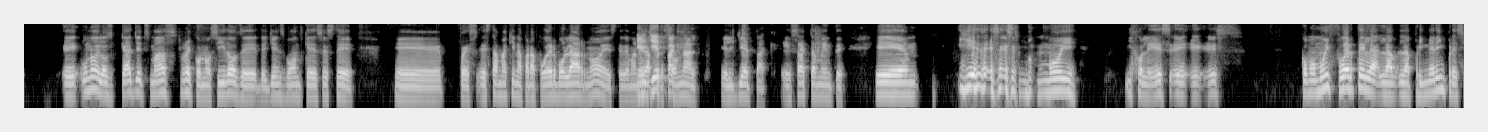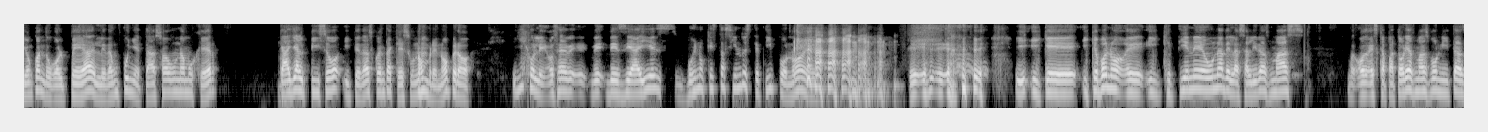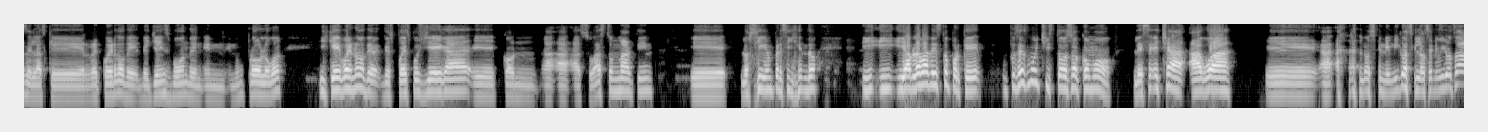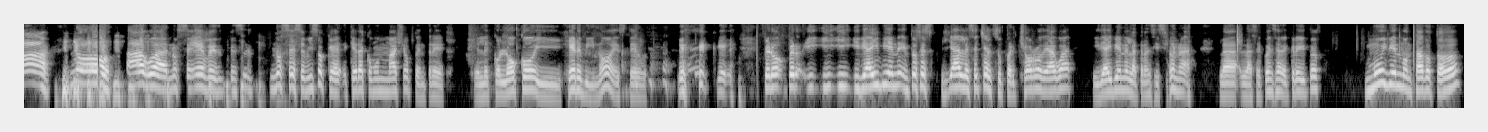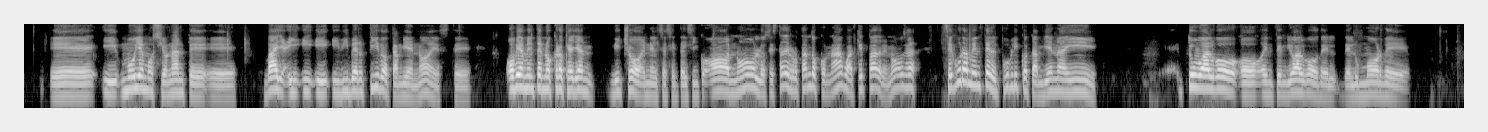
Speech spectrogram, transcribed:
eh, uno de los gadgets más reconocidos de, de James Bond, que es este, eh, pues esta máquina para poder volar, ¿no? Este, de manera el personal. El jetpack, exactamente. Eh, y es, es, es, muy, híjole, es, eh, es como muy fuerte la, la, la, primera impresión cuando golpea, le da un puñetazo a una mujer, cae al piso y te das cuenta que es un hombre, ¿no? Pero híjole, o sea, de, de, desde ahí es, bueno, ¿qué está haciendo este tipo, no? Eh, eh, eh, y, y, que, y que, bueno, y que tiene una de las salidas más, o escapatorias más bonitas de las que recuerdo de, de James Bond en, en, en, un prólogo, y que, bueno, después pues llega con a, a, a, su Aston Martin, lo siguen persiguiendo, y, y hablaba de esto porque pues es muy chistoso cómo les echa agua eh, a, a, los enemigos y los enemigos, ¡ah! ¡No! ¡Agua! No sé, pensé, no sé, se me hizo que, que, era como un mashup entre el Ecoloco y Herbie, ¿no? Este, que, pero, pero, y, y, y, de ahí viene, entonces ya les echa el super chorro de agua y de ahí viene la transición a la, la secuencia de créditos. Muy bien montado todo eh, y muy emocionante, eh, vaya, y, y, y, divertido también, ¿no? Este, obviamente no creo que hayan dicho en el 65, oh, no, los está derrotando con agua, qué padre, ¿no? O sea, seguramente el público también ahí tuvo algo o entendió algo del, del humor de,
